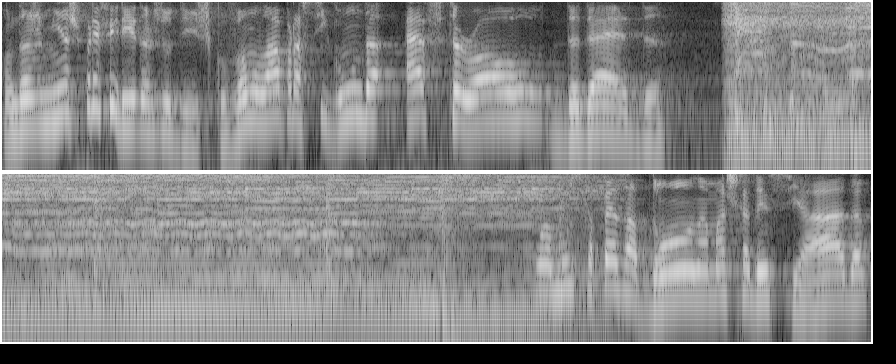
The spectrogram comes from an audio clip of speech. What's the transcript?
Uma das minhas preferidas do disco. Vamos lá para a segunda, After All the Dead. Uma música pesadona, mais cadenciada,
